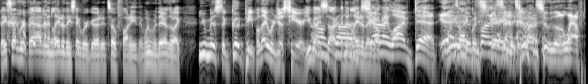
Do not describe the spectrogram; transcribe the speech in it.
They said we're bad, and then later they say we're good. It's so funny that when we're there, they're like, "You missed the good people. They were just here. You guys Oh, suck." And then later they Saturday go, Night Live dead. It hasn't like been when funny Spade- since who went to the left.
